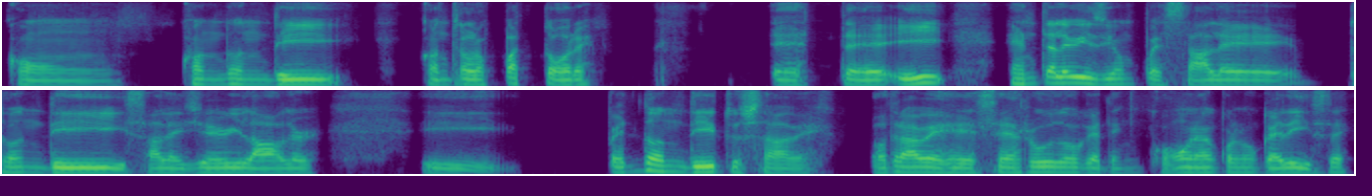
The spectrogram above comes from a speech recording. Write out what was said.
con, con Don D contra los pastores. Este, y en televisión, pues sale Don D y sale Jerry Lawler. Y pues Don D, tú sabes, otra vez ese rudo que te encojona con lo que dice,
